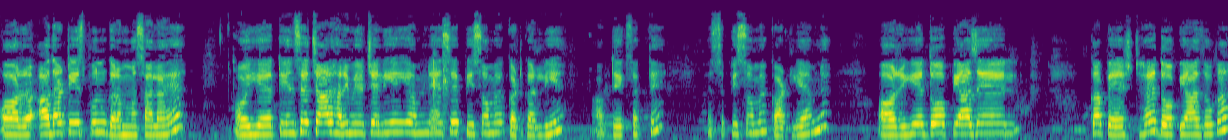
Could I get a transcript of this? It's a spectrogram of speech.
और आधा टीस्पून गरम मसाला है, और ये तीन से चार हरी मिर्चें लिए ये हमने ऐसे पीसों में कट कर लिए आप देख सकते हैं, ऐसे पीसों में काट लिया हमने। और ये दो प्याजे का पेस्ट है, दो प्याजों का।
